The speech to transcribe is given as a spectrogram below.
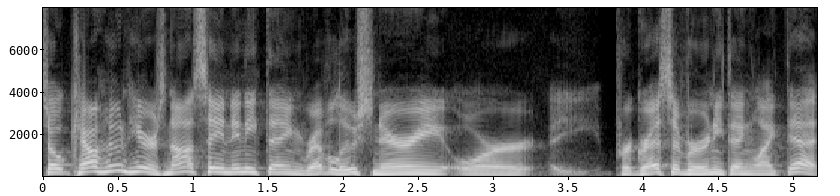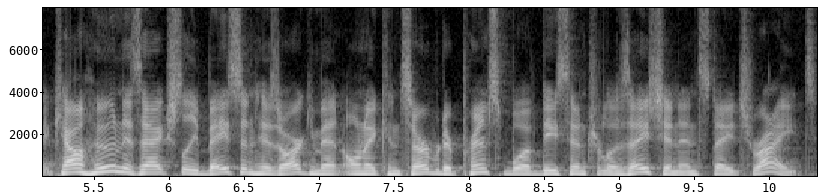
So Calhoun here is not saying anything revolutionary or uh, progressive or anything like that. Calhoun is actually basing his argument on a conservative principle of decentralization and states' rights.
